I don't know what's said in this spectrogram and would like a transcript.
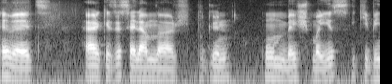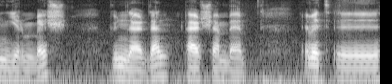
Evet, herkese selamlar. Bugün 15 Mayıs 2025 günlerden Perşembe. Evet, e,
